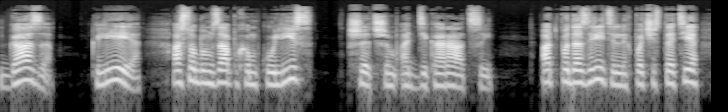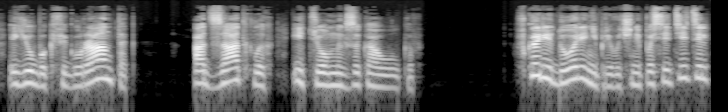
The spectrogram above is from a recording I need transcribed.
газа, клея, особым запахом кулис, шедшим от декораций, от подозрительных по чистоте юбок фигуранток, от затклых и темных закоулков. В коридоре непривычный посетитель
